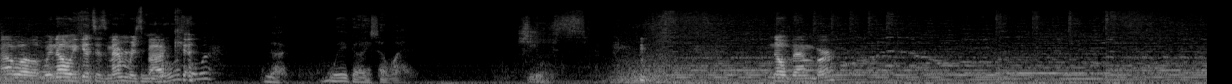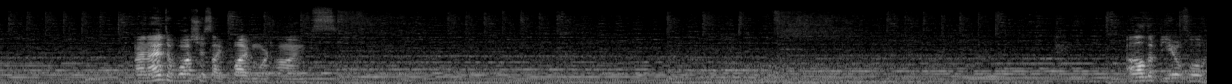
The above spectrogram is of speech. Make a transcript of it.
Oh, well, we know he gets his memories back. no, we're going somewhere. Jeez. November. Man, I had to watch this like five more times. All the beautiful,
